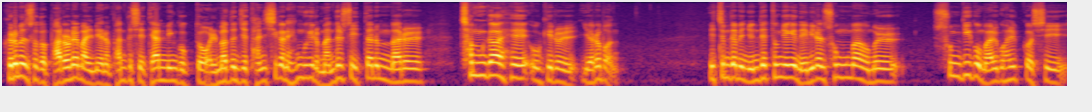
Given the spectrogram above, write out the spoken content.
그러면서도 발언의 말미에는 반드시 대한민국도 얼마든지 단시간에 핵무기를 만들 수 있다는 말을 첨가해 오기를 여러 번. 이쯤 되면 윤 대통령의 내밀한 속마음을 숨기고 말고 할 것이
